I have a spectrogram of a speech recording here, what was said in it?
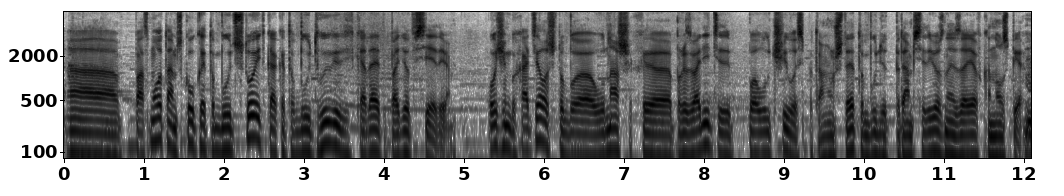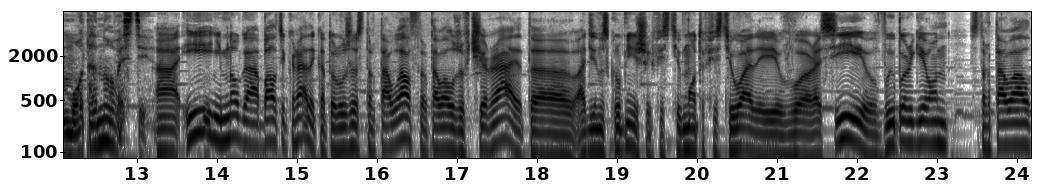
Э, посмотрим, сколько это будет стоить, как это будет выглядеть, когда это пойдет в серию. Очень бы хотелось, чтобы у наших э, производителей получилось, потому что это будет прям серьезная заявка на успех. Мотоновости. А, и немного о Baltic Rally, который уже стартовал. Стартовал уже вчера. Это один из крупнейших фести- мотофестивалей в России. В Выборге он стартовал.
